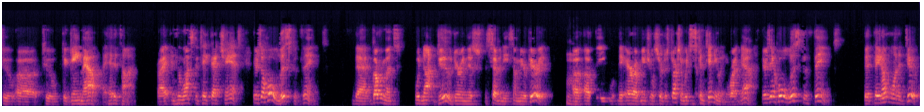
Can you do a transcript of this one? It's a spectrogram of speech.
to uh, to to game out ahead of time, right? And who wants to take that chance? There's a whole list of things that governments would not do during this 70 some year period mm-hmm. uh, of the, the era of mutual assured destruction, which is continuing right now. There's a whole list of things that they don't want to do.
